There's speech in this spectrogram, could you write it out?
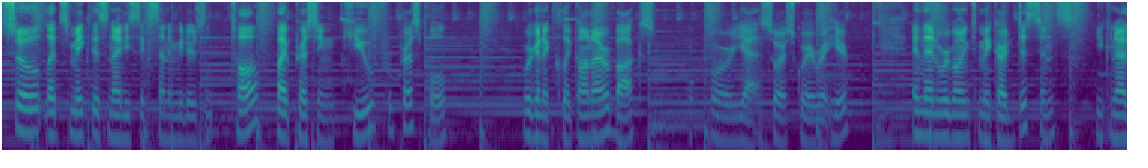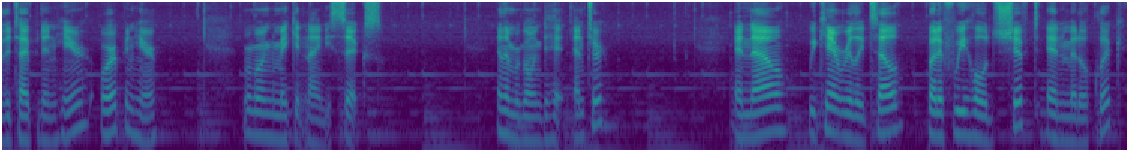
So let's make this 96 centimeters tall by pressing Q for press pull, we're going to click on our box, or yeah, so our square right here. And then we're going to make our distance. You can either type it in here or up in here. We're going to make it 96. And then we're going to hit enter. And now we can't really tell, but if we hold shift and middle click,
